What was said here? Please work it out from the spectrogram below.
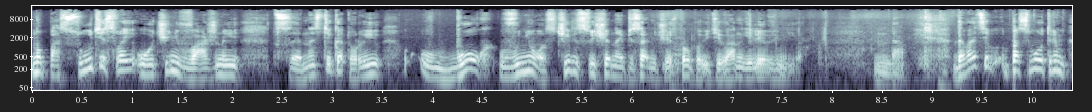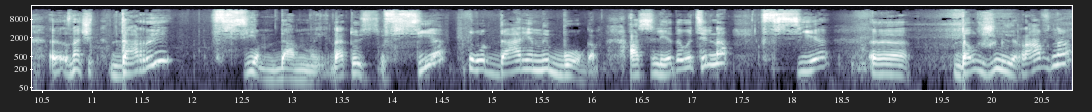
но по сути свои очень важные ценности, которые Бог внес через Священное Писание, через проповедь Евангелия в мир. Да. Давайте посмотрим, э, значит, дары всем даны, да, то есть все одарены Богом, а следовательно все э, должны равно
